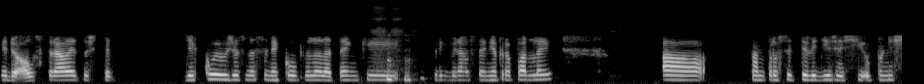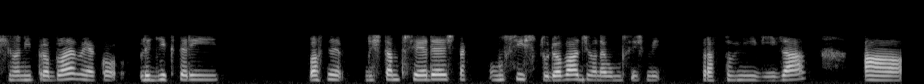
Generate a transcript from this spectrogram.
je do Austrálie, což teď děkuju, že jsme si nekoupili letenky, které by nám stejně propadly. A tam prostě ty lidi řeší úplně šílený problém, jako lidi, který vlastně, když tam přijedeš, tak musíš studovat, že jo, nebo musíš mít pracovní víza a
